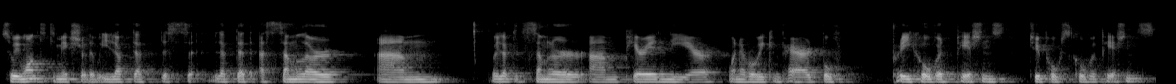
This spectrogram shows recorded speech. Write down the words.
So we wanted to make sure that we looked at this looked at a similar um, we looked at a similar um, period in the year whenever we compared both pre-COVID patients to post-COVID patients.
